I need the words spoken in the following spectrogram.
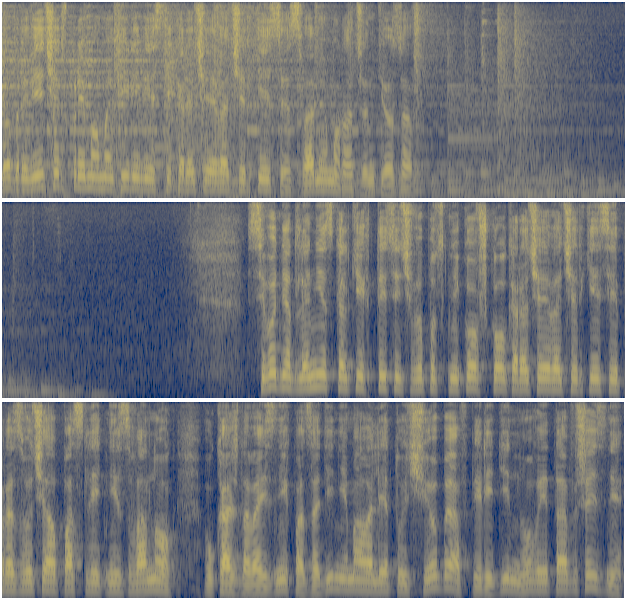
Добрый вечер. В прямом эфире Вести Карачаева-Черкесия. С вами Мурат Джанкезов. Сегодня для нескольких тысяч выпускников школ Карачаева-Черкесии прозвучал последний звонок. У каждого из них позади немало лет учебы, а впереди новый этап жизни.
